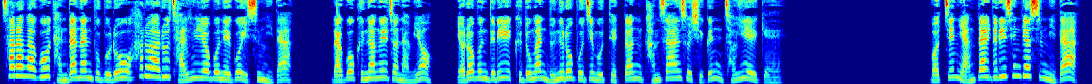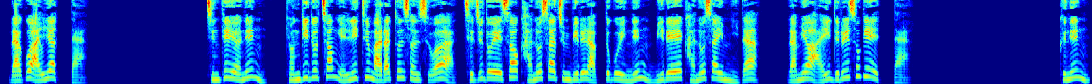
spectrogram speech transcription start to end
사랑하고 단단한 부부로 하루하루 잘 흘려보내고 있습니다. 라고 근황을 전하며 여러분들이 그동안 눈으로 보지 못했던 감사한 소식은 저희에게 멋진 양딸들이 생겼습니다. 라고 알렸다. 진태현은 경기도청 엘리트 마라톤 선수와 제주도에서 간호사 준비를 앞두고 있는 미래의 간호사입니다. 라며 아이들을 소개했다. 그는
